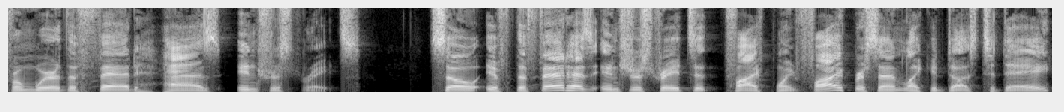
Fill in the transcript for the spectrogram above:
from where the Fed has interest rates. So if the Fed has interest rates at 5.5%, like it does today,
